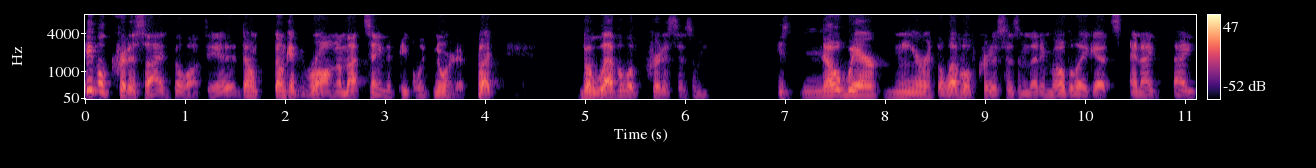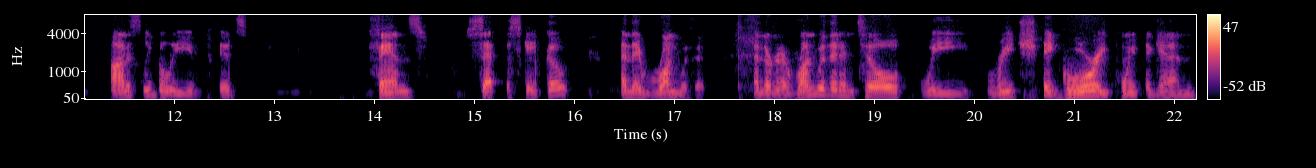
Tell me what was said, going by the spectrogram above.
people criticize Belotti. Uh, don't don't get me wrong. I'm not saying that people ignored it, but the level of criticism is nowhere near the level of criticism that Immobile gets, and I I honestly believe it's fans set a scapegoat and they run with it, and they're going to run with it until we reach a glory point again,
